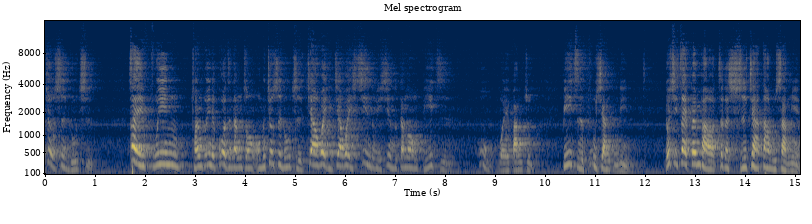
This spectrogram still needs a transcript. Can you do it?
就是如此。”在福音传福音的过程当中，我们就是如此，教会与教会、信徒与信徒当中彼此互为帮助，彼此互相鼓励。尤其在奔跑这个十架道路上面，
